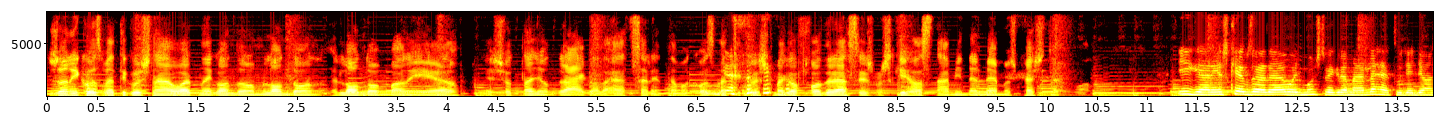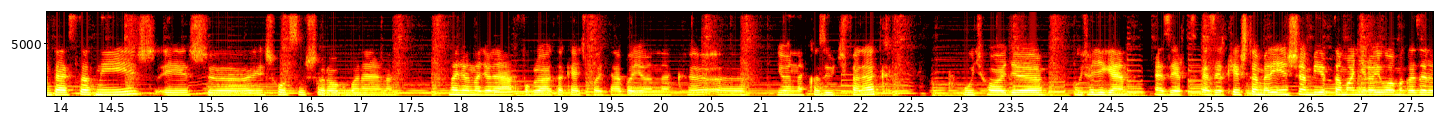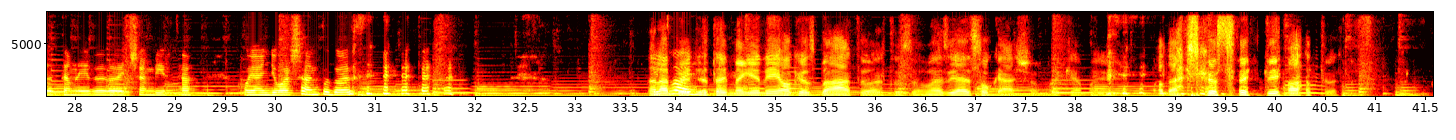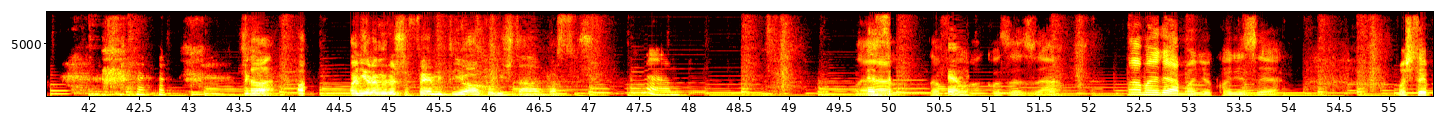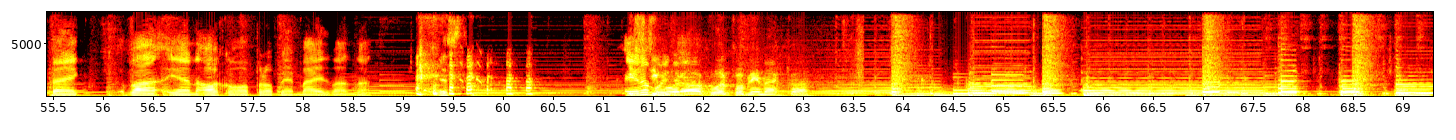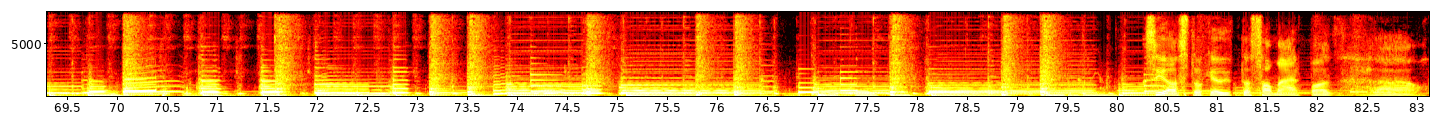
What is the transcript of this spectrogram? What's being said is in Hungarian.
Zsani kozmetikusnál volt, meg gondolom London, Londonban él, és ott nagyon drága lehet szerintem a kozmetikus, meg a fodrász, és most kihasznál minden, mert most Pesten van. Igen, és képzeld el, hogy most végre már lehet ugye gyantáztatni is, és, és hosszú sorokban állnak. Nagyon-nagyon elfoglaltak, egyfolytában jönnek, jönnek az ügyfelek. Úgyhogy, úgyhogy igen, ezért, ezért késtem, mert én sem bírtam annyira jól, meg az előttem lévő hölgy sem bírta olyan gyorsan, tudod. Ne lepődjetek meg, én néha közben átöltözöm, ez ilyen szokásom nekem, hogy adás közben néha átöltözöm. Annyira vörös a fejem, mint egy alkoholistának, basszus. Nem. Ne, Ez... ne foglalkozz ezzel. Na, majd elmondjuk, hogy izé... Most éppen van, ilyen alkohol problémáid vannak. Ezt... Én nem úgy... alkohol problémákkal. Sziasztok, ez itt a Szamárpad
